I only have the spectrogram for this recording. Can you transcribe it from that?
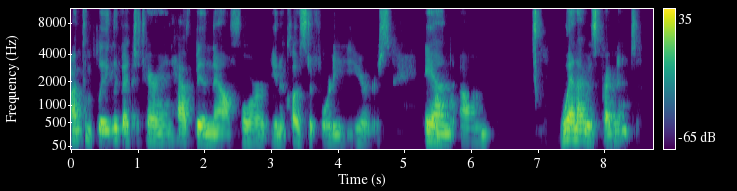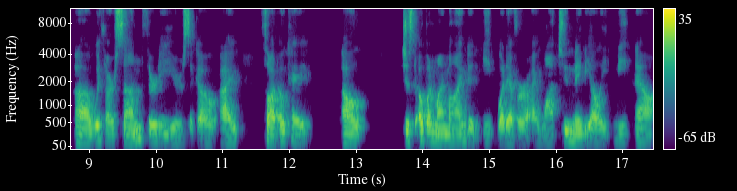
I'm completely vegetarian. Have been now for you know close to forty years, and um, when I was pregnant uh, with our son thirty years ago, I thought, okay, I'll just open my mind and eat whatever I want to. Maybe I'll eat meat now,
